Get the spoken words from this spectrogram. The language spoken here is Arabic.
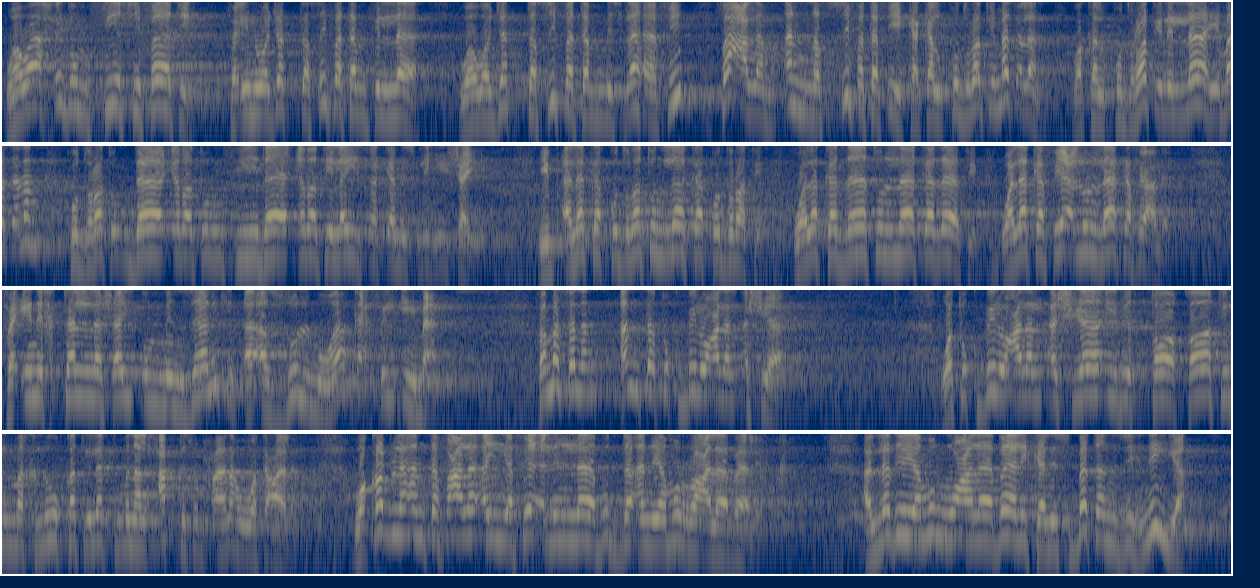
وواحد في صفاته فإن وجدت صفة في الله ووجدت صفة مثلها فيه فاعلم أن الصفة فيك كالقدرة مثلا وكالقدرة لله مثلا قدرة دائرة في دائرة ليس كمثله شيء. يبقى لك قدرة لا كقدرته ولك ذات لا كذاته ولك فعل لا كفعله. فإن اختل شيء من ذلك يبقى الظلم واقع في الإيمان. فمثلا أنت تقبل على الأشياء وتقبل على الأشياء بالطاقات المخلوقة لك من الحق سبحانه وتعالى. وقبل أن تفعل أي فعل لا بد أن يمر على بالك. الذي يمر على بالك نسبة ذهنية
